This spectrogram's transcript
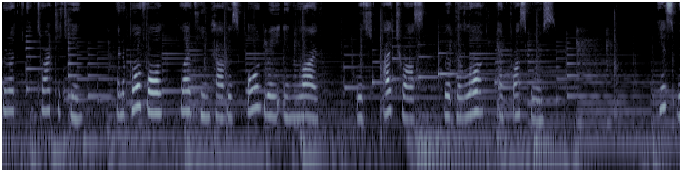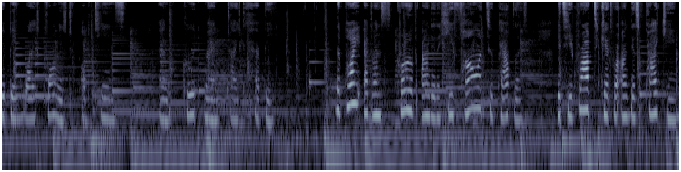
do not contradict him. And above all, let him have his own way in life, which I trust will be long and prosperous. His weeping wife promised obedience, and the good man died happy. The boy at once crawled the he found two pebbles, which he rubbed together until sparking.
